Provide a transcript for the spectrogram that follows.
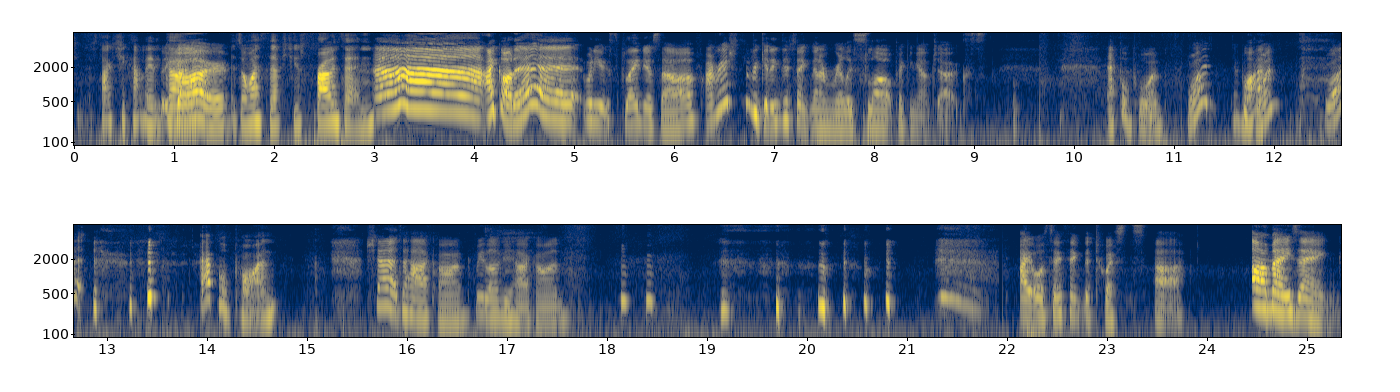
she- It's like she can't let it go. go. It's almost as if she's frozen. Ah, I got it. When you explain yourself, I'm actually beginning to think that I'm really slow at picking up jokes. Apple porn. What? Apple What? porn? What? Apple porn. Shout out to Harkon. We love you, Harkon. I also think the twists are amazing.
